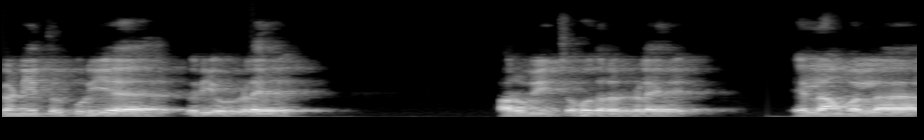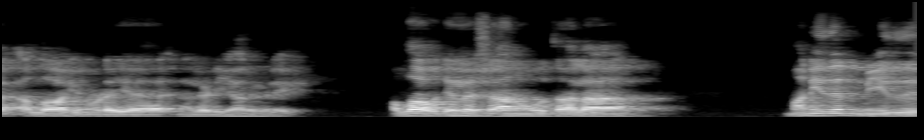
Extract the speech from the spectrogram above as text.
கண்ணியத்திற்குரிய பெரியோர்களே அருமை சகோதரர்களே எல்லாம் வல்ல அல்லாஹினுடைய நல்லடியார்களே. அல்லாஹு ஜல்லஷானு தாலா மனிதன் மீது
